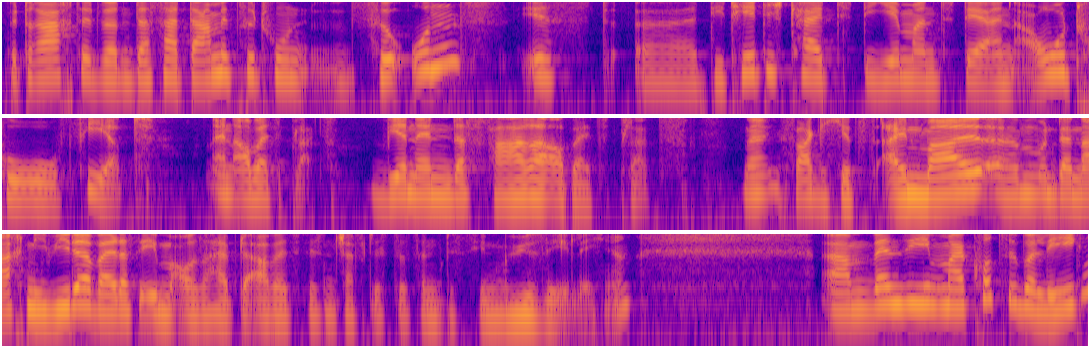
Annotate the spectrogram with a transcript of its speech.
betrachtet wird, das hat damit zu tun, für uns ist äh, die Tätigkeit, die jemand, der ein Auto fährt, ein Arbeitsplatz. Wir nennen das Fahrerarbeitsplatz. Ne, sage ich jetzt einmal ähm, und danach nie wieder, weil das eben außerhalb der Arbeitswissenschaft ist, das ein bisschen mühselig. Ja? Ähm, wenn Sie mal kurz überlegen,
